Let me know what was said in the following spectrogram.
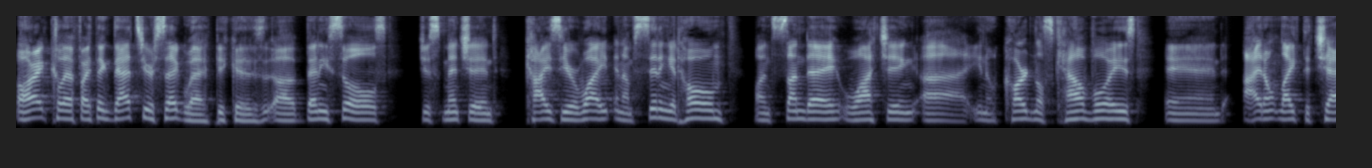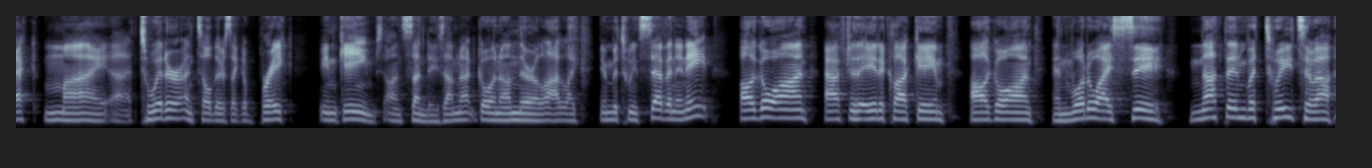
All right, Cliff, I think that's your segue because uh, Benny Souls just mentioned Kyzir White, and I'm sitting at home on Sunday watching, uh, you know, Cardinals Cowboys, and I don't like to check my uh, Twitter until there's like a break in games on Sundays. I'm not going on there a lot, like in between seven and eight. I'll go on after the eight o'clock game. I'll go on, and what do I see? Nothing but tweets about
